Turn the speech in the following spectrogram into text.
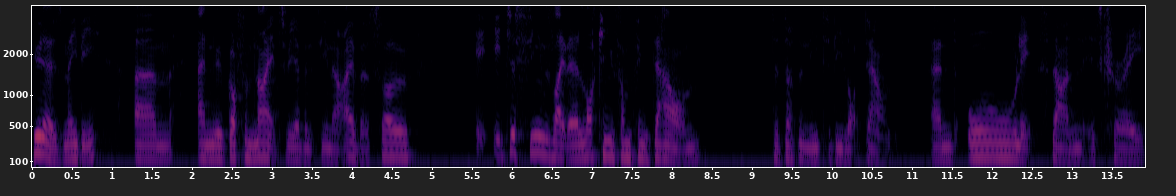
who knows, maybe. Um, and with Gotham Knights, we haven't seen that either. So it, it just seems like they're locking something down that doesn't need to be locked down. And all it's done is create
